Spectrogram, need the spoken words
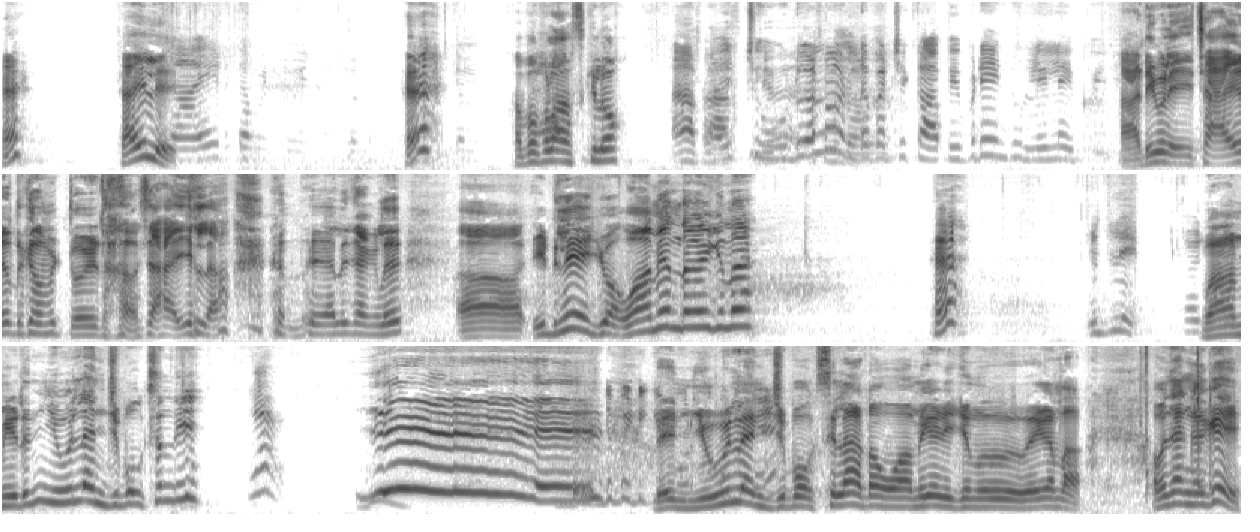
ഏ? ചായ ഇല്ലേ ഏ? അപ്പൊ ഫ്ലാസ്കിലോ? അടിപൊളി. ചായ എടുക്കാൻ വിട്ടുപോയിട്ടാ ചായ ഇല്ല എന്തായാലും ഞങ്ങൾ ഇഡ്ഡലി കഴിക്കുവോ? വാമി എന്താ കഴിക്കുന്നത് ഏ? ഇഡ്ലി വാമിയുടെ ന്യൂ ലഞ്ച് ബോക്സ് എന്തി ന്യൂ ലഞ്ച് ബോക്സിലാട്ടോ വാമി കഴിക്കുന്നത്. കണ്ട. അപ്പൊ ഞങ്ങൾക്കേ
